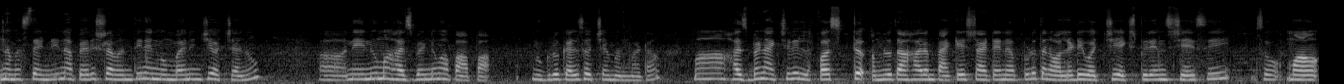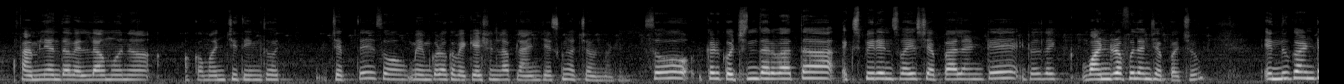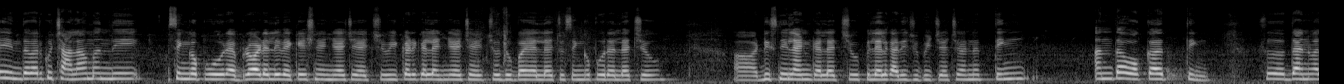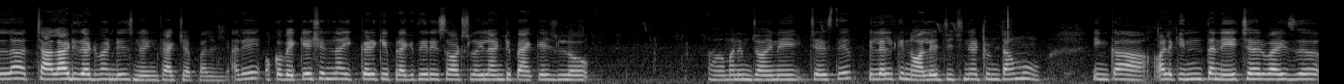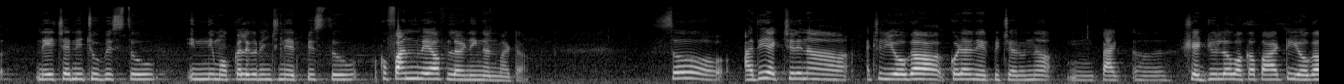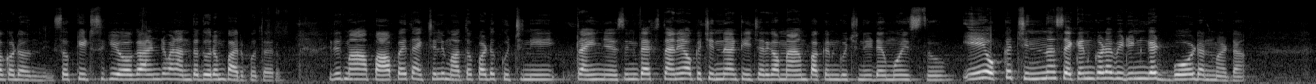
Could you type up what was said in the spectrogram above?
నమస్తే అండి. నా పేరు శ్రవంతి. నేను ముంబై నుంచి వచ్చాను. నేను మా హస్బెండ్ మా పాప ముగ్గురు కలిసి వచ్చామన్నమాట. మా husband actually first అమృతాహారం package start అయినప్పుడు తను ఆల్రెడీ వచ్చి ఎక్స్పీరియన్స్ చేసి సో మా ఫ్యామిలీ అంతా వెళ్దాము అన్న ఒక మంచి థీమ్తో చెప్తే సో మేము కూడా ఒక వెకేషన్లా ప్లాన్ చేసుకుని వచ్చామన్నమాట. సో ఇక్కడికి వచ్చిన తర్వాత ఎక్స్పీరియన్స్ వైజ్ చెప్పాలంటే ఇట్ వాజ్ లైక్ వండర్ఫుల్ అని చెప్పొచ్చు. ఎందుకంటే ఇంతవరకు చాలామంది సింగపూర్ అబ్రాడ్ వెళ్ళి వెకేషన్ ఎంజాయ్ చేయొచ్చు ఇక్కడికి వెళ్ళి ఎంజాయ్ చేయొచ్చు దుబాయ్ వెళ్ళొచ్చు సింగపూర్ వెళ్ళొచ్చు డిస్నీ ల్యాండ్కి వెళ్ళొచ్చు పిల్లలకి అది చూపించవచ్చు అన్న థింగ్ అంతా ఒక థింగ్. సో దానివల్ల చాలా డిసడ్వాంటేజ్ ఉన్నాయి ఇన్ఫ్యాక్ట్ చెప్పాలండి అదే ఒక వెకేషన్లో ఇక్కడికి ప్రగతి రిసార్ట్స్లో ఇలాంటి ప్యాకేజ్లో మనం జాయిన్ అయ్యి చేస్తే పిల్లలకి నాలెడ్జ్ ఇచ్చినట్టు ఉంటాము ఇంకా వాళ్ళకి ఇంత నేచర్ వైజ్ నేచర్ని చూపిస్తూ ఇన్ని మొక్కల గురించి నేర్పిస్తూ ఒక ఫన్ వే ఆఫ్ లెర్నింగ్ అనమాట సో అది యాక్చువల్లీ నా యాక్చువల్లీ యోగా కూడా నేర్పించారు. నా ప్యాక్ షెడ్యూల్లో ఒక పార్ట్ యోగా కూడా ఉంది. సో కిడ్స్కి యోగా అంటే వాళ్ళు అంత దూరం పారిపోతారు. ఇది మా పాప అయితే యాక్చువల్లీ మాతో పాటు కూర్చుని ట్రైన్ చేసి ఇన్ఫాక్ట్ తనే ఒక చిన్న టీచర్గా మ్యామ్ పక్కన కూర్చుని డెమో ఇస్తూ ఏ ఒక్క చిన్న సెకండ్ కూడా విడిన్ గెట్ బోర్డ్ అనమాట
